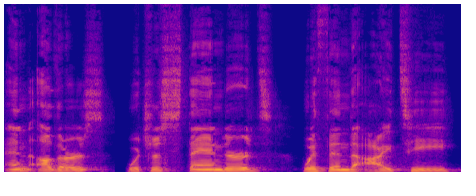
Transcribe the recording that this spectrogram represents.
and others, which are standards within the IT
